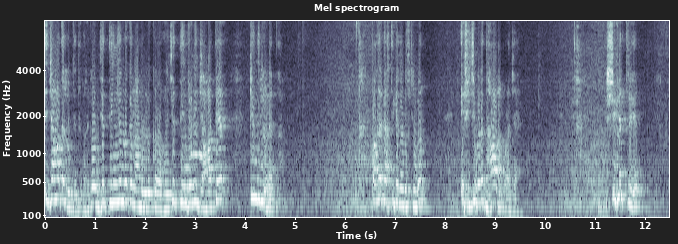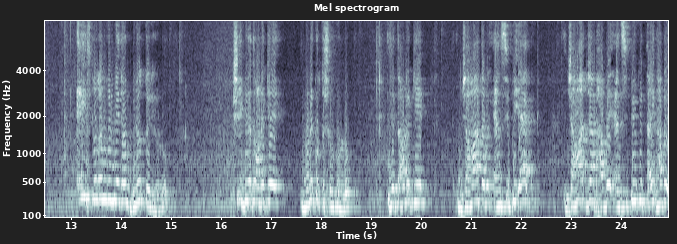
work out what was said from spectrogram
এই জামাতের লোক দিতে পারে। কারণ যে তিনজন লোকের নাম উল্লেখ করা হয়েছে, তিনজনই জামাতের কেন্দ্রীয় নেতা। তাদের কাছ থেকে ধরনের স্লোগান এসেছে বলে ধারণা করা যায়। সেক্ষেত্রে এই স্লোগানগুলি নিয়ে যখন বিরোধ তৈরি হলো, সেই বিরোধে অনেকে মনে করতে শুরু করল যে তাহলে কি জামাত এবং এনসিপি এক? জামাত যা ভাবে এনসিপিও কি তাই ভাবে?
